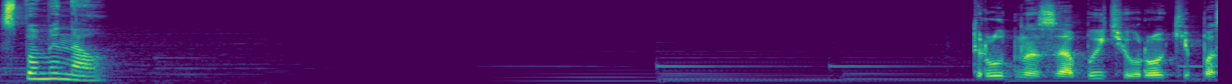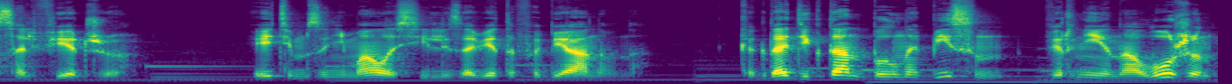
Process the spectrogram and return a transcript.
вспоминал – Трудно забыть уроки по сольфеджио. Этим занималась Елизавета Фабиановна. Когда диктант был написан, вернее наложен,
